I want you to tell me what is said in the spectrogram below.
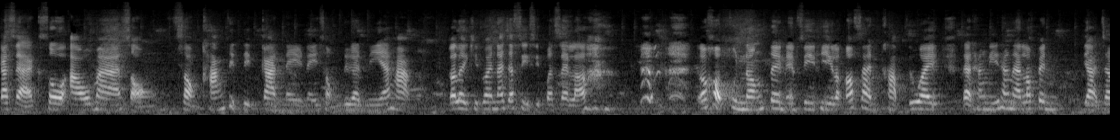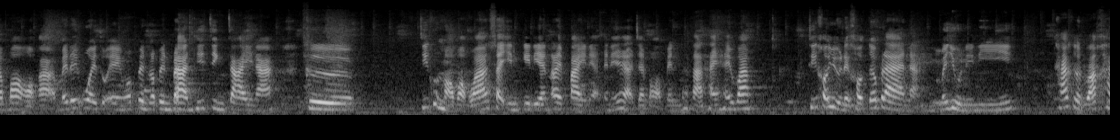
กระแสโซเอามาสองสองครั้งติดติดกันในในสองเดือนนี้ค่ะก็เลยคิดว่าน่าจะ 40%แล้ว ก็ขอบคุณน้องเต้น MCT แล้วก็แฟนคลับด้วย แต่ทั้งนี้ทั้งนั้นเราเป็นอยากจะบอกอะไม่ได้อวยตัวเองว่าเป็นเราเป็นแบรนด์ที่จริงใจนะ คือที่คุณหมอบอกว่าใส่อินกิเดียนอะไรไปเนี่ยอันนี้อยากจะบอกเป็นภาษาไทยให้ว่าที่เขาอยู่ในเคาน์เตอร์แบรนด์อะมาอยู่ในนี้ ถ้าเกิดว่าใคร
